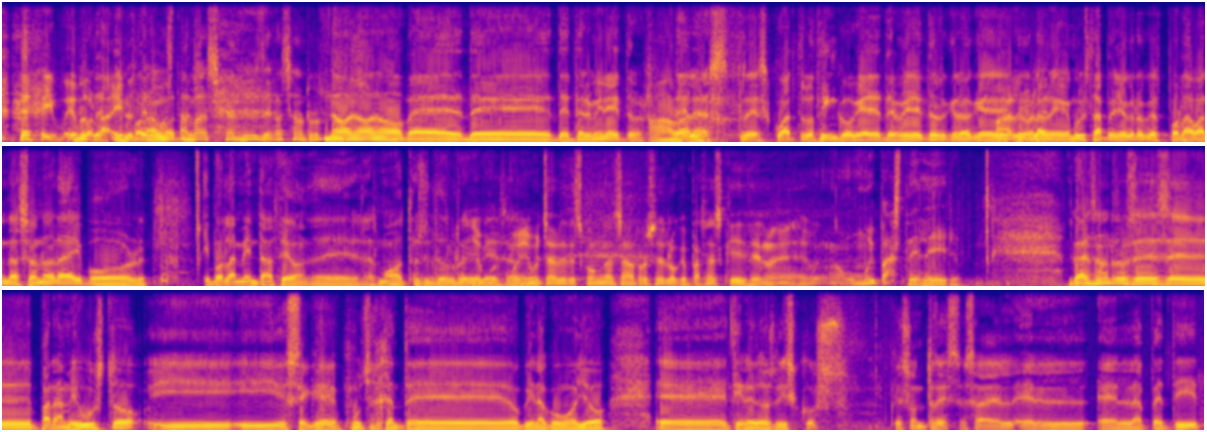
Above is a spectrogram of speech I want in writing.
y por ¿No la- te, y no por te gustan más canciones de Guns N' Roses? No, no, no, de, de, de Terminator. Ah, de vale. las 3, 4, 5 que hay de Terminator, creo que Vale, es la vale. que me gusta, pero yo creo que es por la banda sonora y por, y por la ambientación de las motos y todo el rollo. Yo, que pues, es, yo muchas veces con Guns N' Roses lo que pasa es que dicen eh, muy pastelero. Guns N' Roses, eh, para mi gusto, y, y sé que mucha gente opina como yo, eh, tiene dos discos que son tres, o sea, el, el, el Appetit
